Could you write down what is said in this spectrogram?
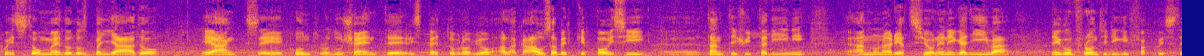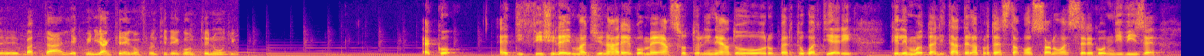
questo è un metodo sbagliato e anche controducente rispetto proprio alla causa perché poi sì, eh, tanti cittadini hanno una reazione negativa nei confronti di chi fa queste battaglie e quindi anche nei confronti dei contenuti. Ecco, è difficile immaginare, come ha sottolineato Roberto Gualtieri, che le modalità della protesta possano essere condivise.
